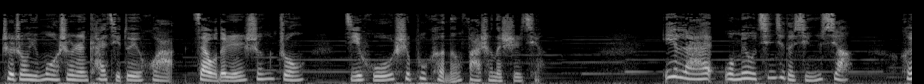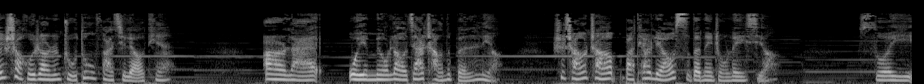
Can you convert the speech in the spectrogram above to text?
这种与陌生人开启对话，在我的人生中几乎是不可能发生的事情。一来我没有亲切的形象，很少会让人主动发起聊天；二来我也没有唠家常的本领，是常常把天聊死的那种类型。所以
